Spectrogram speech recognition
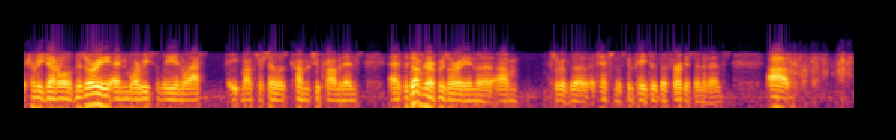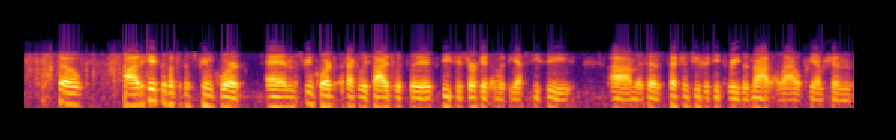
Attorney General of Missouri, and more recently, in the last eight months or so, has come to prominence as the governor of Missouri in the um, sort of the attention that's been paid to the Ferguson events. Um, so uh, the case goes up to the Supreme Court, and the Supreme Court effectively sides with the D.C. Circuit and with the FCC. Um, it says Section 253 does not allow preemption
